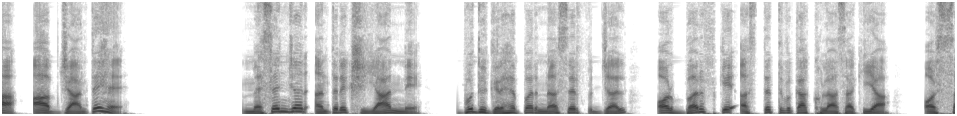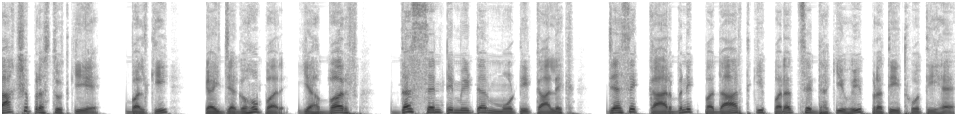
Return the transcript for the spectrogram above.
आप जानते हैं। मैसेंजर अंतरिक्ष यान ने बुध ग्रह पर न सिर्फ़ जल और बर्फ़ के अस्तित्व का खुलासा किया और साक्ष्य प्रस्तुत किए, बल्कि कई जगहों पर यह बर्फ़ 10 सेंटीमीटर मोटी कालिख जैसे कार्बनिक पदार्थ की परत से ढकी हुई प्रतीत होती है।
